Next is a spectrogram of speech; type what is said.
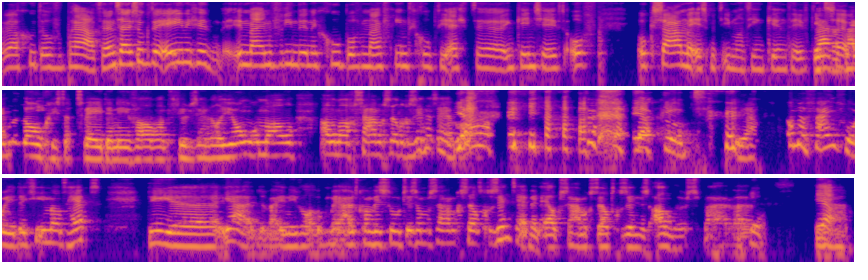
wel goed over praten. En zij is ook de enige in mijn vriendinnengroep of in mijn vriendgroep die echt een kindje heeft. Of ook samen is met iemand die een kind heeft. ja, dat zij- lijkt me logisch, dat tweede in ieder geval. Want jullie zijn wel jong om al allemaal samengestelde gezinnen te hebben. Ja. Oh, ja, ja, klopt. Oh, maar fijn voor je dat je iemand hebt die, eh, ja, waar je in ieder geval ook mee uit kan wisselen hoe het is om een samengesteld gezin te hebben. En elk samengesteld gezin is anders. Maar eh, ja.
